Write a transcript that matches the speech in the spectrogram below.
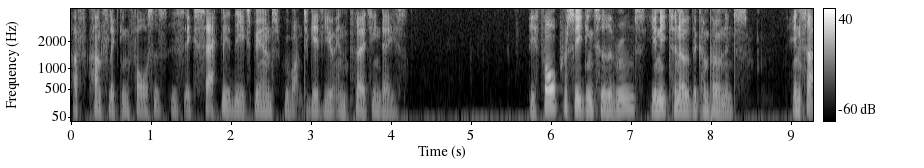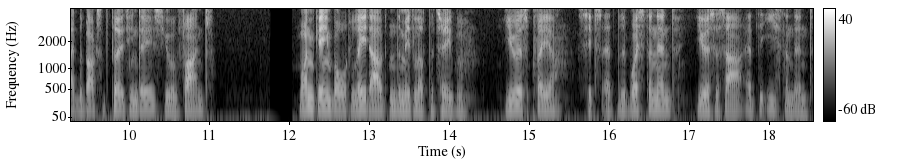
of conflicting forces is exactly the experience we want to give you in 13 days. Before proceeding to the rules, you need to know the components. Inside the box of 13 days, you will find one game board laid out in the middle of the table. US player sits at the western end, USSR at the eastern end.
